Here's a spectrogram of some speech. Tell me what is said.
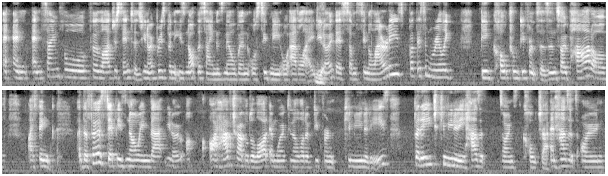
and and same for for larger centres. You know, Brisbane is not the same as Melbourne or Sydney or Adelaide. You Yeah. know, there's some similarities, but there's some really big cultural differences. And so part of, I think, the first step is knowing that, you know, I, have travelled a lot and worked in a lot of different communities, but each community has its own culture and has its own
